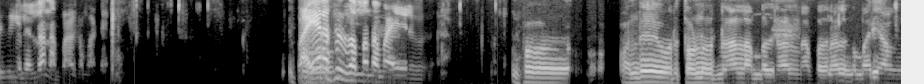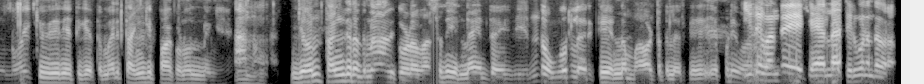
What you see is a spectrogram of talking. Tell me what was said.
இதுகள் எல்லாம் நான் பார்க்க மாட்டேன். வைரஸ் சம்பந்தமாக இப்போ வந்து ஒரு தொண்ணூறு நாள் ஐம்பது நாள் நாற்பது நாள் இந்த மாதிரி அவங்க நோய்க்கு வீரியத்துக்கு ஏற்ற மாதிரி தங்கி பார்க்கணும்னு நீங்க ஆமா. இங்க வந்து தங்குறதுன்னா அதுக்கோட வசதி என்ன? இந்த இது எந்த ஊர்ல இருக்கு? என்ன மாவட்டத்துல இருக்கு? எப்படி இது? வந்து கேரளா திருவனந்தபுரம்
